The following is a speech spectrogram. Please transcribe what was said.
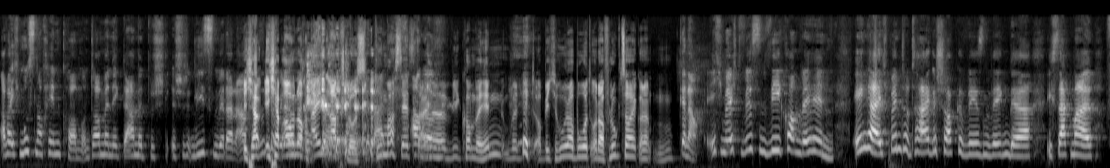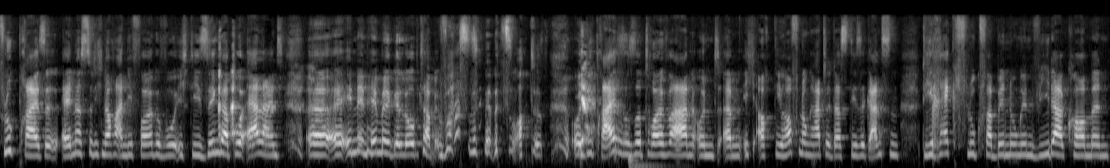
Aber ich muss noch hinkommen. Und Dominik, damit schließen wir dann ab. Ich habe hab auch noch einen Abschluss. Du machst jetzt Aber, eine, wie kommen wir hin? Mit, ob ich Ruderboot oder Flugzeug? Oder, mhm. Genau. Ich möchte wissen, wie kommen wir hin? Inga, ich bin total geschockt gewesen wegen der, ich sag mal, Flugpreise. Erinnerst du dich noch an die Folge, wo ich die Singapore Airlines äh, in den Himmel gelobt habe, im wahrsten Sinne des Wortes. Und ja. die Preise so toll waren und ähm, ähm, ich auch die Hoffnung hatte, dass diese ganzen Direktflugverbindungen wiederkommen,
